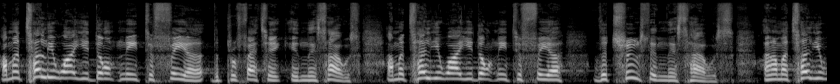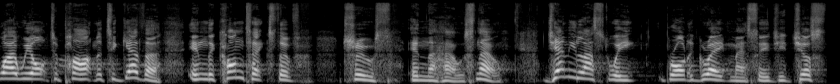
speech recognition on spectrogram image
I'm going to tell you why you don't need to fear the prophetic in this house. I'm going to tell you why you don't need to fear the truth in this house. And I'm going to tell you why we ought to partner together in the context of truth in the house. Now, Jenny last week brought a great message. It just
